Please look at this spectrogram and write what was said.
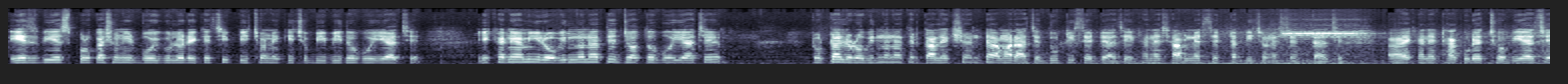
এসবিএস প্রকাশনীর বইগুলো রেখেছি। পিছনে কিছু বিবিধ বই আছে। এখানে আমি রবীন্দ্রনাথের যত বই আছে টোটাল রবীন্দ্রনাথের কালেকশনটা আমার আছে, দুটি সেটে আছে। এখানে সামনের সেটটা পিছনের সেটটা আছে। আর এখানে ঠাকুরের ছবি আছে,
